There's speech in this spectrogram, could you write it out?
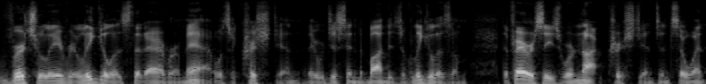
virtually every legalist that I ever met was a Christian. They were just in the bondage of legalism. The Pharisees were not Christians. And so when,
